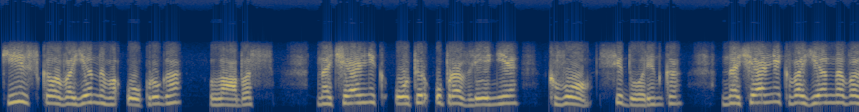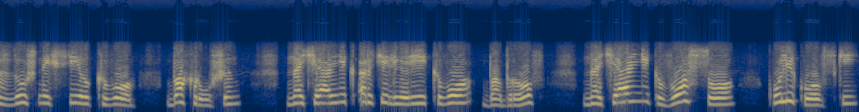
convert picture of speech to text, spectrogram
Киевского военного округа Лабас, начальник оперуправления КВО Сидоренко, начальник военно-воздушных сил КВО Бахрушин, начальник артиллерии КВО Бобров, начальник ВОСО Куликовский,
